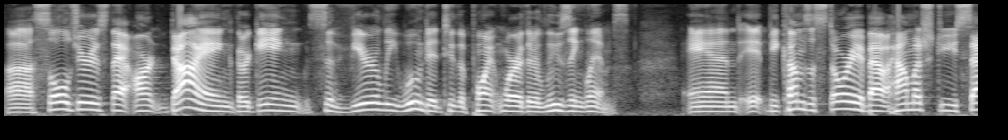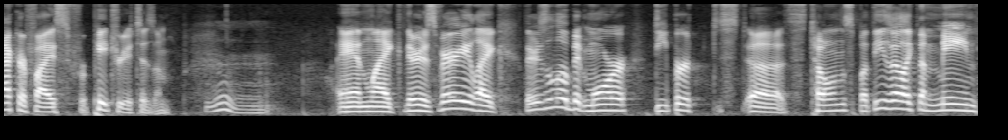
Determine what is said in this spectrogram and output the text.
uh, soldiers that aren't dying, they're getting severely wounded to the point where they're losing limbs. And it becomes a story about how much do you sacrifice for patriotism. And like, there's very like, there's a little bit more deeper uh, tones, but these are like the main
